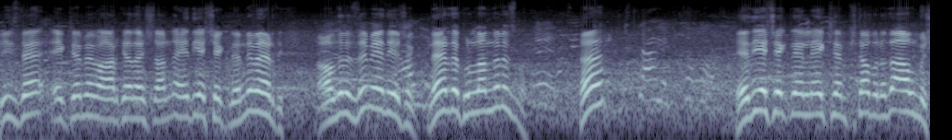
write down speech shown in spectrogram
Biz de Ekrem'e ve arkadaşlarına hediye çeklerini verdik. Aldınız değil mi hediye çek? Nerede kullandınız mı? Evet. He? Bir tane kitap aldım. Hediye çekleriyle Ekrem kitabını da almış.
